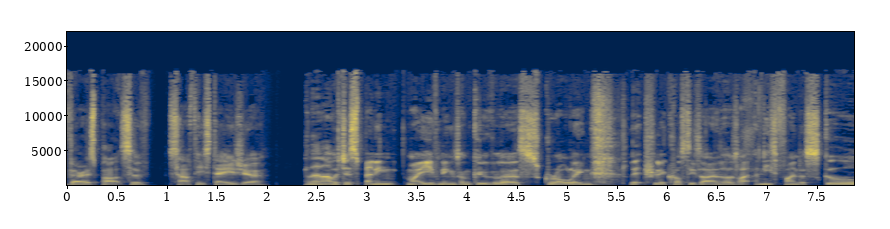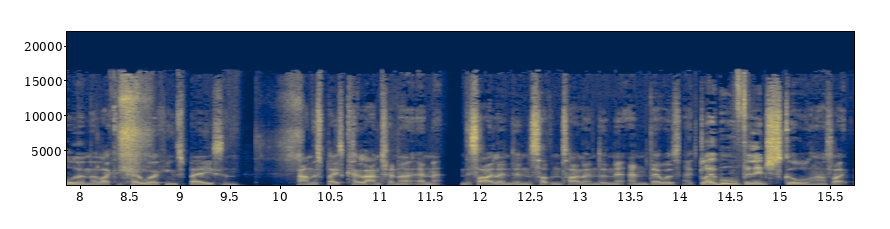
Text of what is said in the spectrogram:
various parts of Southeast Asia. And then I was just spending my evenings on Google Earth scrolling literally across these islands. I was like, I need to find a school and like a co-working space and found this place Koh Lanta and, and this island in southern Thailand, and and there was a global village school, and I was like,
